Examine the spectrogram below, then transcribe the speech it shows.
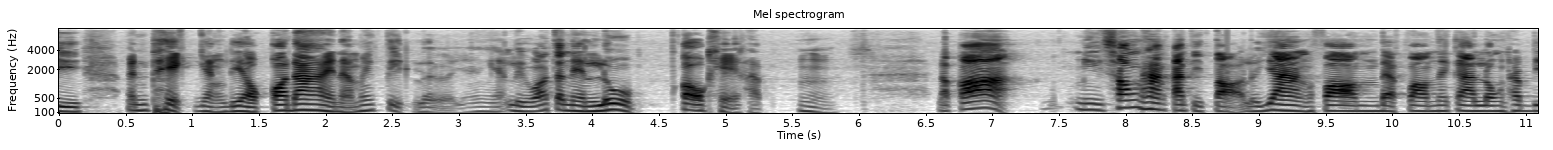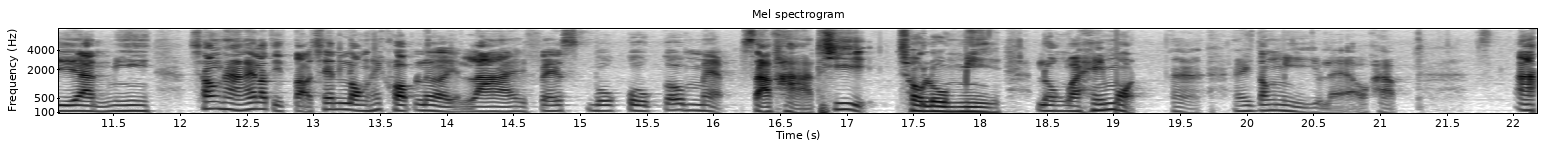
ดีเป็นเทคอย่างเดียวก็ได้นะ ไม่ติดเลยอย่างเงี้ยหรือว่าจะเน้นรูป ก็โอเคครับ อืม แล้วก็มีช่องทางการติดต่อหรืออย่างฟอร์มแบบฟอร์มในการลงทะเบียน มีช่องทางให้เราติดต่อเช่นลงให้ครบเลย Line Facebook Google Map สาขาที่โชว์รูมมีลงไว้ให้หมดอ่าอันนี้ต้องมีอยู่แล้วครับ อ่า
